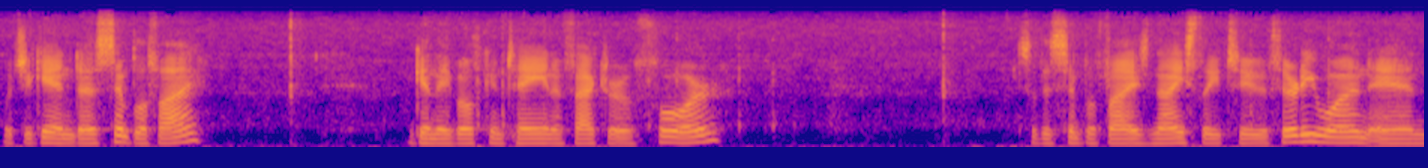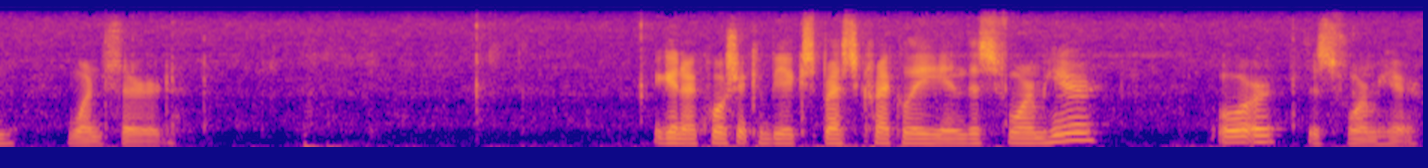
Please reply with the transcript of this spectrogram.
which again does simplify. Again, they both contain a factor of 4. So this simplifies nicely to 31 and 1 third. Again, our quotient can be expressed correctly in this form here. or this form here.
